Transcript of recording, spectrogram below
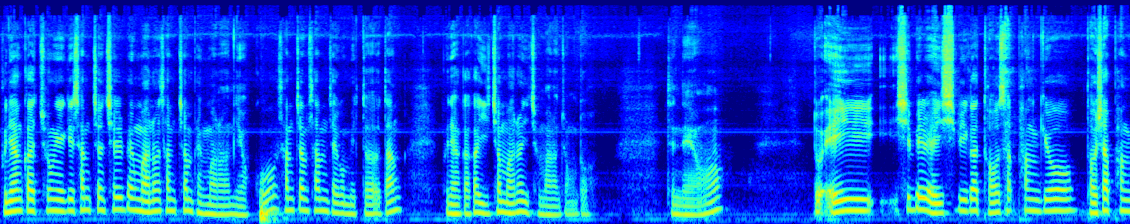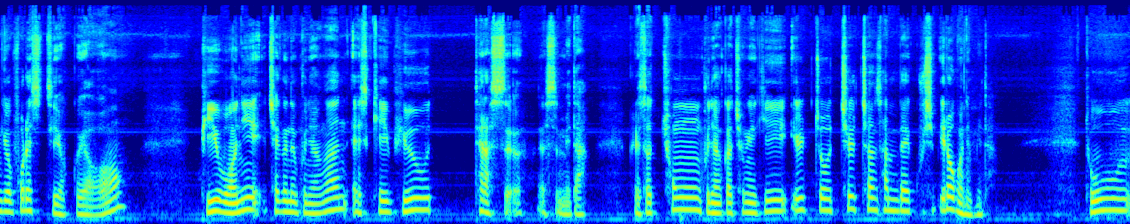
분양가 총액이 3,700만 원, 3,100만 원이었고 3.3제곱미터당 분양가가 2천만 원, 2천만 원 정도 됐네요. 또 A11, A12가 더 판교, 더샵 판교 포레스트였고요. B1이 최근에 분양한 SK 뷰 테라스였습니다. 그래서 총 분양가 총액이 1조 7,391억 원입니다. 도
